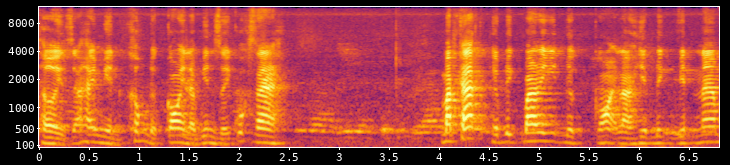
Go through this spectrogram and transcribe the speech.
thời giữa hai miền không được coi là biên giới quốc gia. Mặt khác, Hiệp định Paris được gọi là Hiệp định Việt Nam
